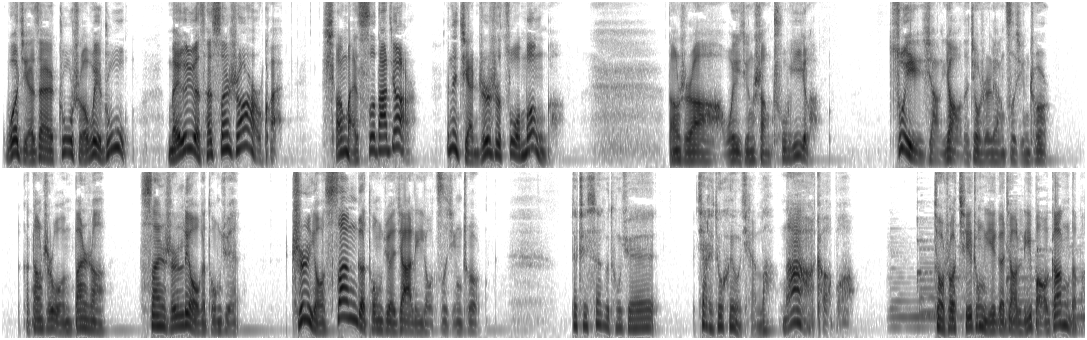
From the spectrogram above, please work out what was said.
我姐在猪舍喂猪，每个月才三十二块。想买四大件儿，那简直是做梦啊！当时啊，我已经上初一了，最想要的就是辆自行车。可当时我们班上三十六个同学，只有三个同学家里有自行车。那这三个同学家里都很有钱吧？那可不，就说其中一个叫李宝刚的吧，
